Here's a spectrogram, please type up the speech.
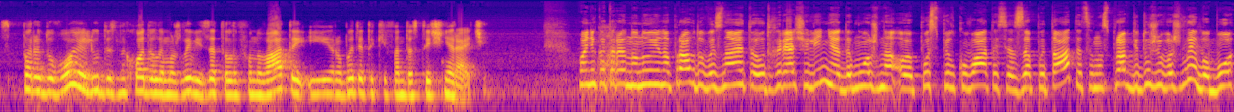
з передової люди знаходили можливість зателефонувати і робити такі фантастичні речі. Пані Катерино, ну і направду ви знаєте, от гаряча лінія, де можна е, поспілкуватися, запитати, це насправді дуже важливо, бо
